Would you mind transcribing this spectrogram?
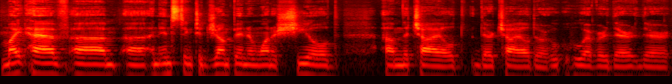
might have um, uh, an instinct to jump in and want to shield um, the child, their child, or wh- whoever they're they're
